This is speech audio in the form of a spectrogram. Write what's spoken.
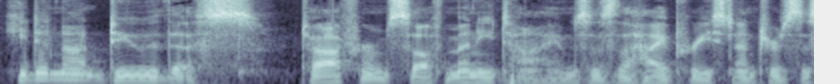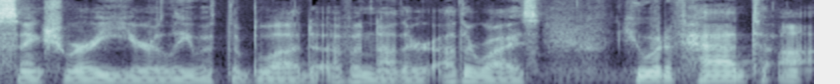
He did not do this to offer himself many times, as the high priest enters the sanctuary yearly with the blood of another. Otherwise, he would have had to, uh,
